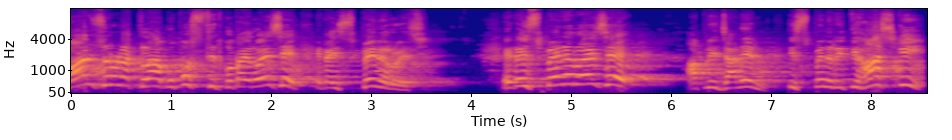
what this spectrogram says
বার্সেলোনা ক্লাব উপস্থিত কোথায় রয়েছে? এটা স্পেনে রয়েছে। এটা স্পেনে রয়েছে। আপনি জানেন, স্পেনের ইতিহাস কি?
